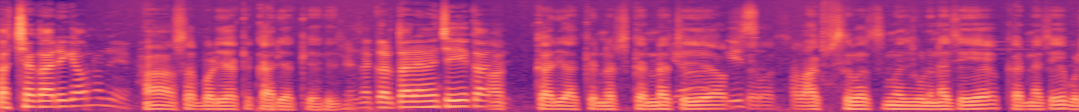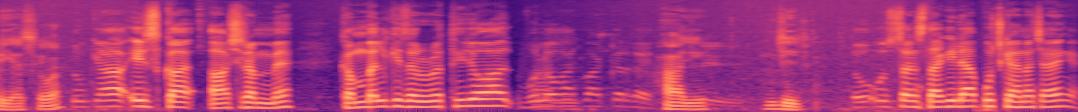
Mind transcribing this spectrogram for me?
अच्छा कार्य किया उन्होंने? हाँ सब बढ़िया के कार्य किया जी। ऐसा करता रहना चाहिए हाँ, कार्य कार्य करना करना चाहिए और सेवा समाज सेवा में जुड़ना चाहिए करना चाहिए बढ़िया सेवा। तो क्या इस का आश्रम में कंबल की ज़रूरत थी जो वो लोग आज बांट कर गए? हाँ जी। जी जी। तो उस संस्था के लिए आप कुछ कहना चाहेंगे?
